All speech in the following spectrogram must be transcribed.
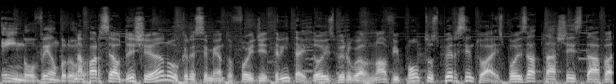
em novembro. Na parcial deste ano, o crescimento foi de 32,9 pontos percentuais, pois a taxa estava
